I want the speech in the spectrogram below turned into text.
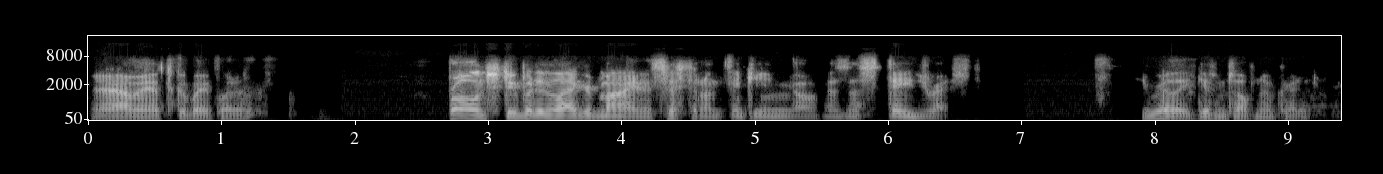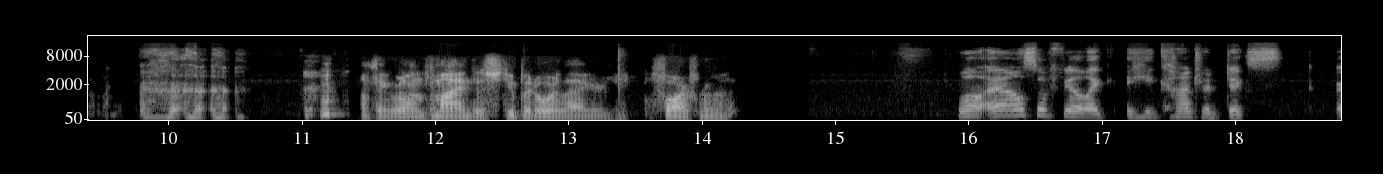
Yeah, I mean that's a good way to put it. Roland's stupid and laggard mind insisted on thinking of as a stage rest. He really gives himself no credit. I don't think Roland's mind is stupid or laggard. Far from it. Well, I also feel like he contradicts uh,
